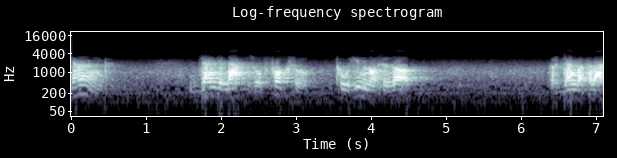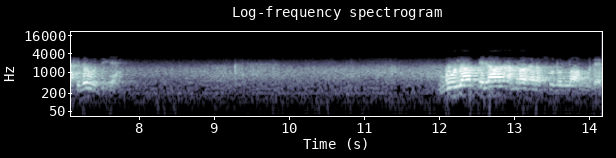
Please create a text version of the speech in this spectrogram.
جنگ جنگ لفظ و فخش و توهین و ناسزا. جنگ بسر عقیده بود دیگه. گویا بلال همراه رسول الله بوده.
